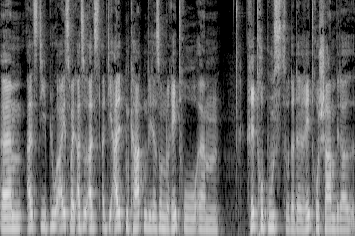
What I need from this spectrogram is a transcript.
ähm, als die Blue Eyes White, also als die alten Karten wieder so ein Retro, ähm, Retro-Boost oder der Retro-Charme wieder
